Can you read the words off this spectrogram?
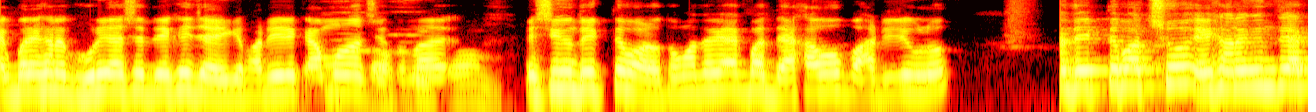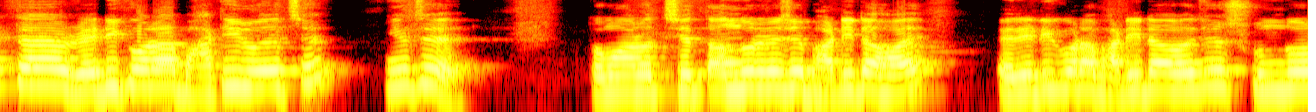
একবার এখানে ঘুরে আসে দেখে যাই ভাটিটা কেমন আছে তোমরা। এসে কিন্তু দেখতে পারো। তোমাদেরকে একবার দেখাবো ভাটিগুলো দেখতে পাচ্ছ এখানে কিন্তু একটা রেডি করা ভাটি রয়েছে ঠিক আছে? তোমার হচ্ছে তন্দুরের যে ভাটিটা হয় রেডি করা ভাটিটা হয়েছে সুন্দর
